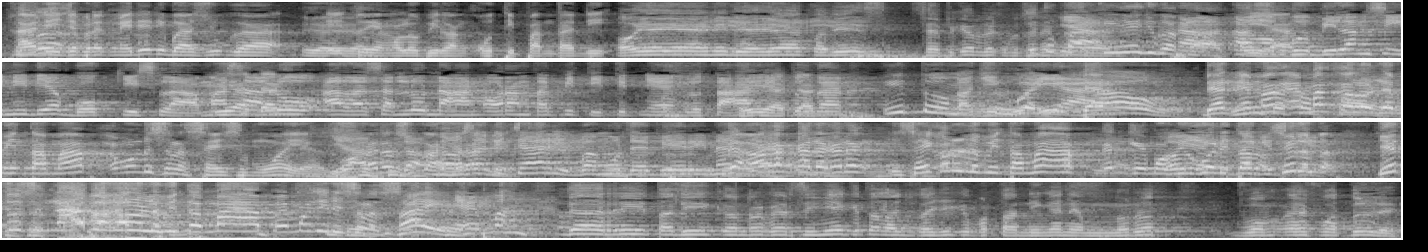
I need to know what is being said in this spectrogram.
Nah di Jebret Media dibahas juga Iya, itu iya. yang lo bilang kutipan tadi. Oh iya iya ini dia ya. Tadi saya pikir udah keputusan. Itu kakinya juga atas. Kalau Iya. gue bilang sih ini dia bokis lah. Masa Iya, dan- lu alasan lu nahan orang tapi tititnya yang lu tahan Iya, itu dan- kan? Itu bagi gue gua iya. ini Dan, emang emang kalau udah minta maaf, emang udah selesai semua ya. Ya, nggak nggak usah ya. dicari bang, udah biarin Ya aja. orang kadang-kadang, ya, saya kan udah minta maaf kan kayak mobil Oh, iya, gua kita ditaruh. gitu. Ya terus kenapa kalau udah minta maaf? Emang jadi selesai? Emang Dari tadi kontroversinya kita lanjut lagi ke pertandingan yang menurut Buang eh Fuad dulu deh.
